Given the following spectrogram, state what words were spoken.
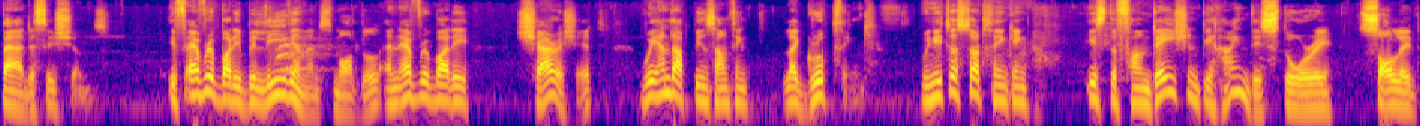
bad decisions. If everybody believe in this model and everybody cherish it, we end up in something like groupthink. We need to start thinking is the foundation behind this story solid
